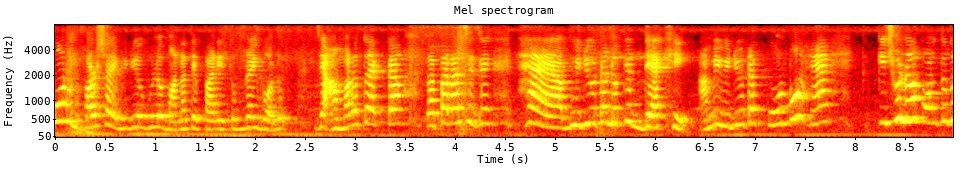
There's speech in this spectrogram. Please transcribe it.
কোন ভরসায় ভিডিওগুলো বানাতে পারি তোমরাই বলো? যে আমারও তো একটা ব্যাপার আছে যে হ্যাঁ ভিডিওটা লোকে দেখে। আমি ভিডিওটা করব হ্যাঁ কিছু লোক অন্তত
